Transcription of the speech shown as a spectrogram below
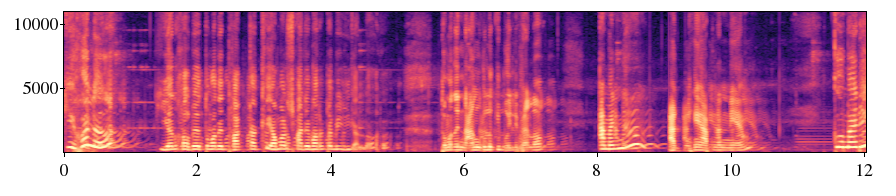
কি হলো? কি আর হবে তোমাদের ধাক্কা খেয়ে আমার সাড়ে বারোটা বেজে গেল তোমাদের নামগুলো কি বলে ফেলো আমার নাম হ্যাঁ আপনার নাম কুমারী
